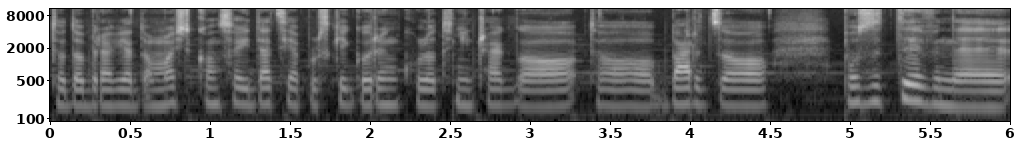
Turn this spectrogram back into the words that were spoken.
to dobra wiadomość. Konsolidacja polskiego rynku lotniczego to bardzo pozytywny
